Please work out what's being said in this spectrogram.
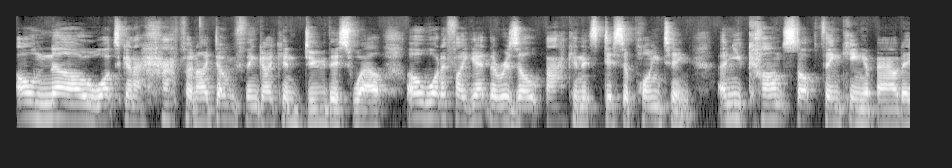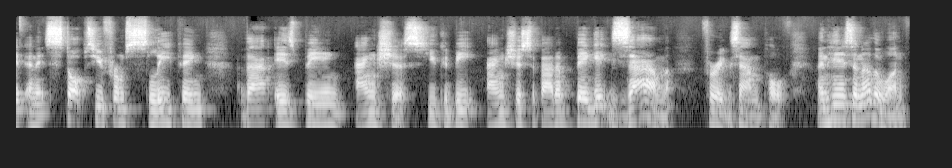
Oh no, what's going to happen? I don't think I can do this well. Oh, what if I get the result back and it's disappointing? And you can't stop thinking about it and it stops you from sleeping. That is being anxious. You could be anxious about a big exam, for example. And here's another one.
